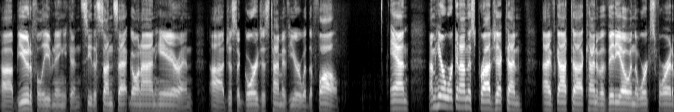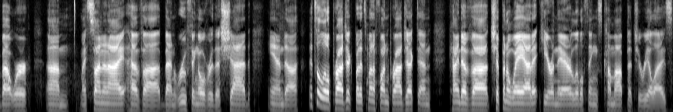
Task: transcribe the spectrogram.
uh, beautiful evening. You can see the sunset going on here, and uh, just a gorgeous time of year with the fall. And I'm here working on this project. I'm I've got uh, kind of a video in the works for it about where um, my son and I have uh, been roofing over this shed and uh, it's a little project, but it's been a fun project and kind of uh, chipping away at it here and there. Little things come up that you realize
